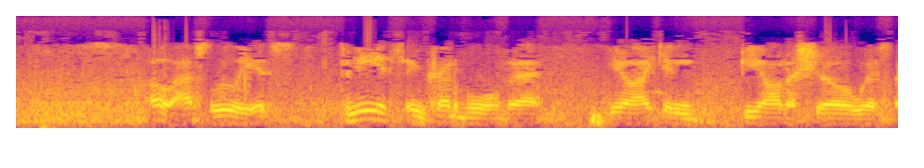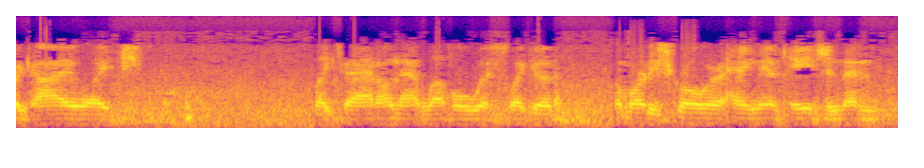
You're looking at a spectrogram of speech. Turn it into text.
Oh, absolutely. It's to me, it's incredible that you know I can be on a show with a guy like like that on that level with like a, a Marty Scurll or a Hangman Page, and then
